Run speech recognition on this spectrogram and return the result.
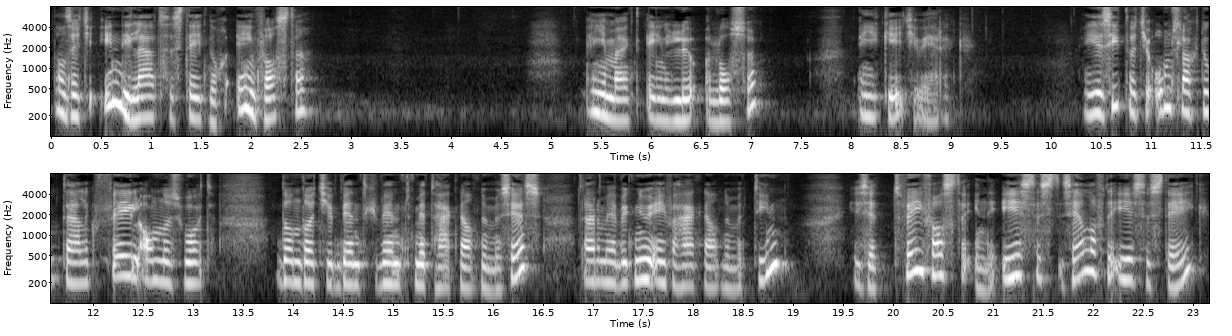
dan zet je in die laatste steek nog een vaste. En je maakt een losse. En je keert je werk. En je ziet dat je omslagdoek dadelijk veel anders wordt dan dat je bent gewend met haaknaald nummer 6 daarom heb ik nu even haaknaald nummer 10 je zet twee vaste in de eerste zelfde eerste steek.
